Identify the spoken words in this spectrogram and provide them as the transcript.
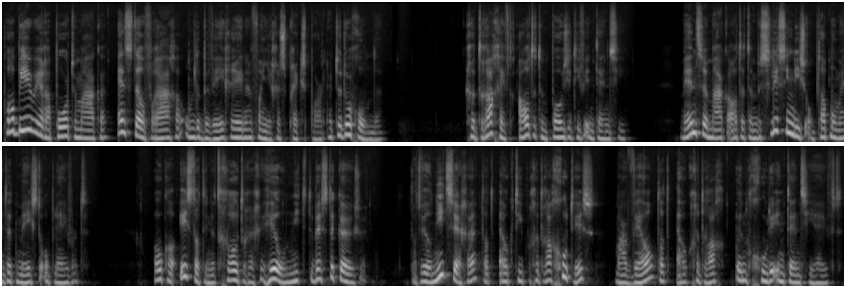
Probeer weer rapport te maken en stel vragen om de beweegredenen van je gesprekspartner te doorgronden. Gedrag heeft altijd een positieve intentie. Mensen maken altijd een beslissing die ze op dat moment het meeste oplevert. Ook al is dat in het grotere geheel niet de beste keuze. Dat wil niet zeggen dat elk type gedrag goed is, maar wel dat elk gedrag een goede intentie heeft.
